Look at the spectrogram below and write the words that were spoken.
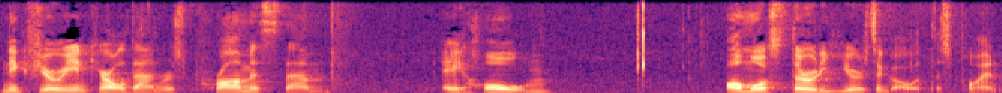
Nick Fury and Carol Danvers promised them a home almost 30 years ago at this point.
